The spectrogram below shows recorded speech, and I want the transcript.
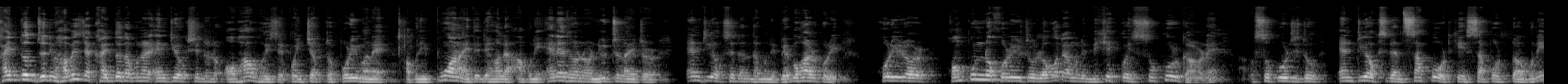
খাদ্যত যদি ভাবে যে খাদ্যত আপোনাৰ এণ্টি অক্সিডেণ্টৰ অভাৱ হৈছে পৰ্যাপ্ত পৰিমাণে আপুনি পোৱা নাই তেতিয়াহ'লে আপুনি এনেধৰণৰ নিউট্ৰেলাইটৰ এণ্টি অক্সিডেণ্ট আপুনি ব্যৱহাৰ কৰি শৰীৰৰ সম্পূৰ্ণ শৰীৰটোৰ লগতে আপুনি বিশেষকৈ চকুৰ কাৰণে চকুৰ যিটো এণ্টি অক্সিডেণ্ট ছাপৰ্ট সেই ছাপৰ্টটো আপুনি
